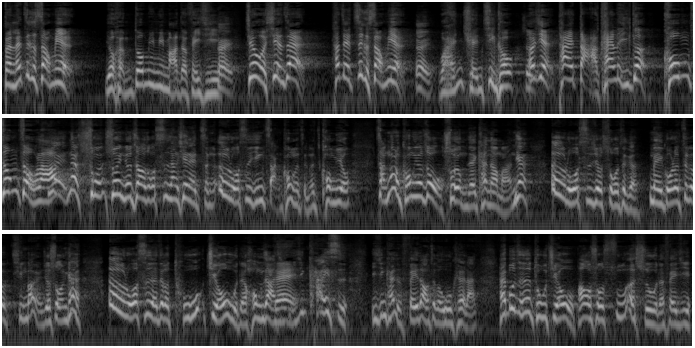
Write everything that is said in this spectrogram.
本来这个上面有很多密密麻麻的飞机，对，结果现在。他在这个上面，对，完全进空，而且他还打开了一个空中走廊。对，那所以所以你就知道说，事实上现在整个俄罗斯已经掌控了整个空优，掌控了空优之后，所以我们才看到嘛，你看俄罗斯就说这个，美国的这个情报员就说，你看俄罗斯的这个图九五的轰炸机已经开始已经开始飞到这个乌克兰，还不只是图九五，包括说苏二十五的飞机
